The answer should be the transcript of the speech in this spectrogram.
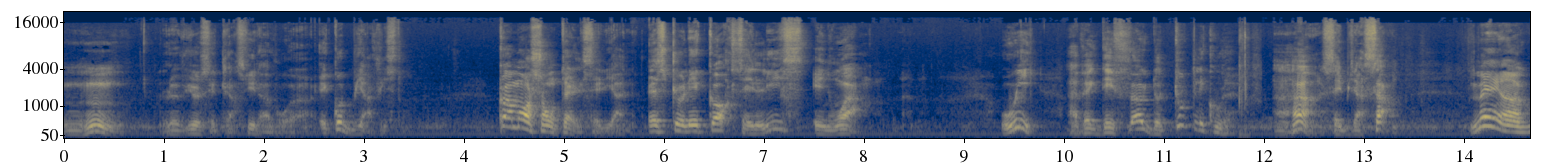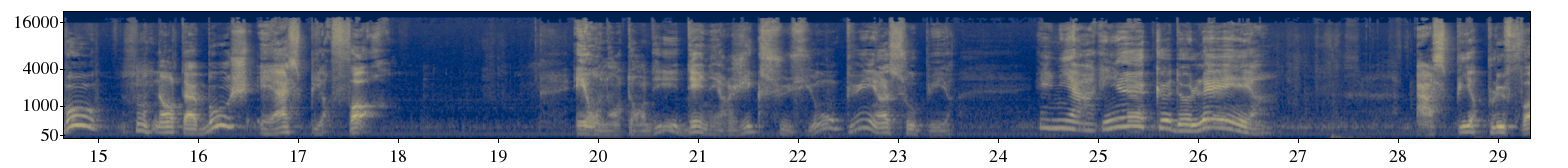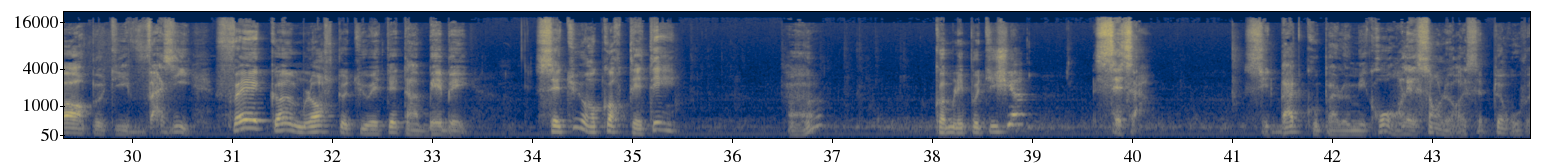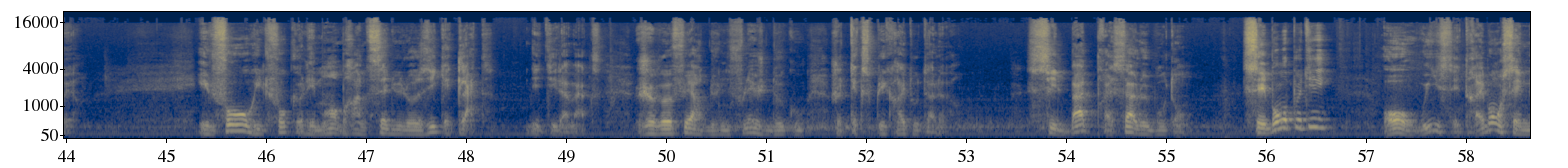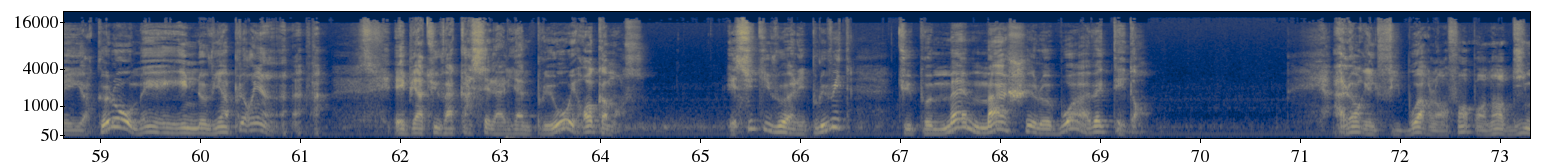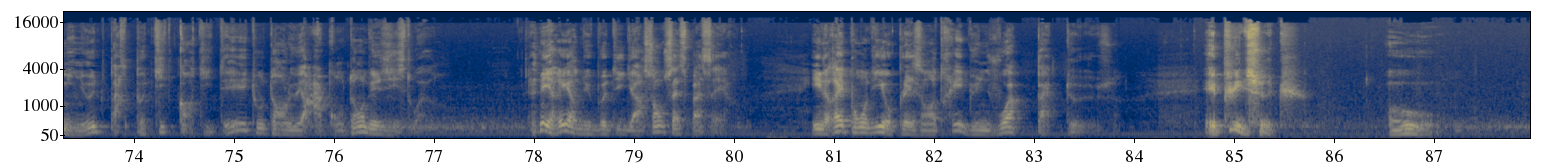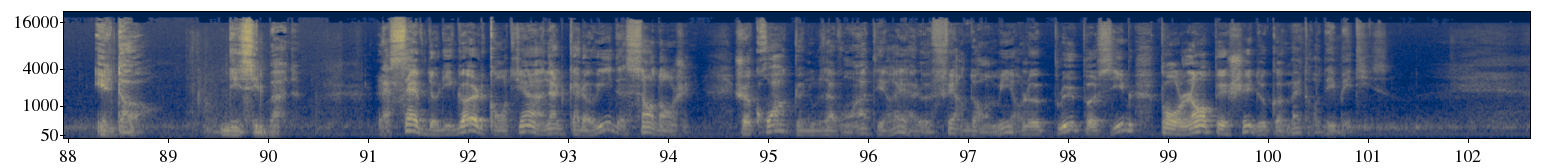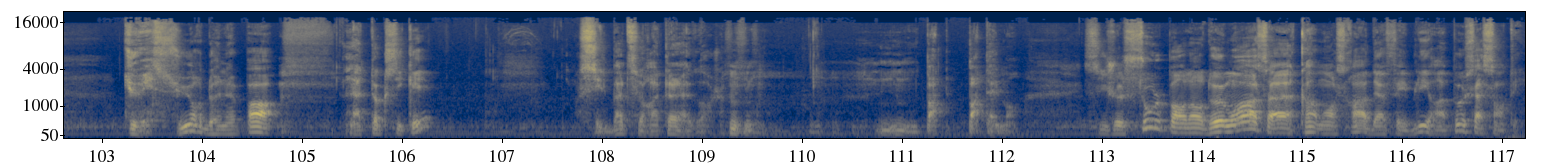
Hum, le vieux s'éclaircit la voix. Écoute bien, fiston. Comment sont-elles, ces lianes Est-ce que l'écorce est lisse et noire? Oui, avec des feuilles de toutes les couleurs. Ah, ah c'est bien ça. Mets un bout dans ta bouche et aspire fort. Et on entendit d'énergiques succions, puis un soupir. Il n'y a rien que de l'air. Aspire plus fort, petit. Vas-y, fais comme lorsque tu étais un bébé. Sais-tu encore téter? Hein? Comme les petits chiens? C'est ça. Silbad coupa le micro en laissant le récepteur ouvert. Il faut, il faut que les membranes cellulosiques éclatent, dit-il à Max. Je veux faire d'une flèche deux coups. Je t'expliquerai tout à l'heure. Silbad pressa le bouton. C'est bon, petit? Oh oui, c'est très bon, c'est meilleur que l'eau, mais il ne vient plus rien. eh bien, tu vas casser la liane plus haut et recommence. Et si tu veux aller plus vite, tu peux même mâcher le bois avec tes dents. Alors il fit boire l'enfant pendant dix minutes par petites quantités, tout en lui racontant des histoires. Les rires du petit garçon s'espacèrent. Il répondit aux plaisanteries d'une voix pâteuse. Et puis il se tut. Oh Il dort, dit Silbad. La sève de l'igole contient un alcaloïde sans danger. Je crois que nous avons intérêt à le faire dormir le plus possible pour l'empêcher de commettre des bêtises. Tu es sûr de ne pas l'intoxiquer? Silbad se racla la gorge. pas, pas tellement. Si je saoule pendant deux mois, ça commencera d'affaiblir un peu sa santé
